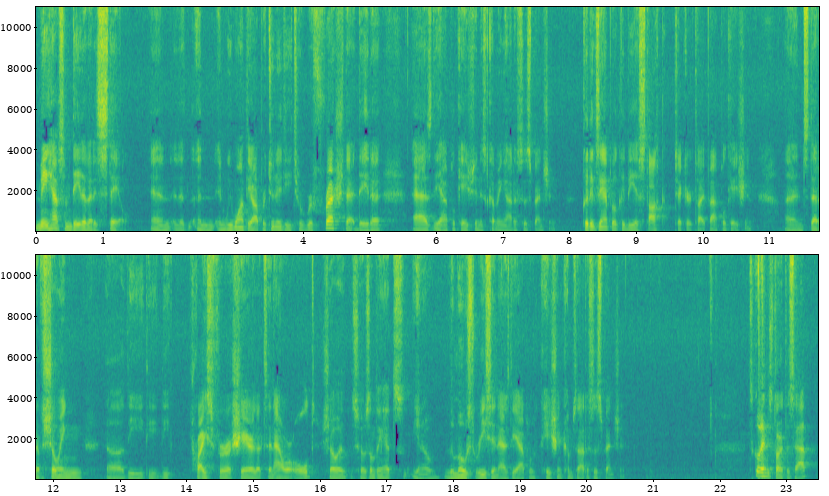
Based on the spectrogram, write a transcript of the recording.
may have some data that is stale. And, and, and we want the opportunity to refresh that data as the application is coming out of suspension. Good example could be a stock ticker type application. Uh, instead of showing uh, the, the, the price for a share that's an hour old, show it, show something that's you know the most recent as the application comes out of suspension. Let's go ahead and start this app.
